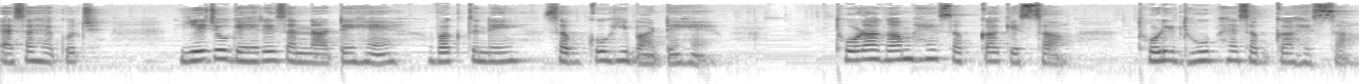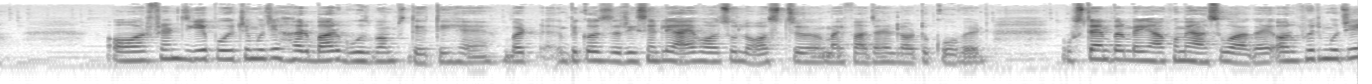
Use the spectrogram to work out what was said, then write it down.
ऐसा है कुछ ये जो गहरे सन्नाटे हैं वक्त ने सबको ही बांटे हैं थोड़ा गम है सबका किस्सा, थोड़ी धूप है सबका हिस्सा। और फ्रेंड्स ये पोइट्री मुझे हर बार गूज बम्प्स देती है but because recently I have also lost my father in law to Covid उस टाइम पर मेरी आँखों में आँसू आ गए और फिर मुझे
